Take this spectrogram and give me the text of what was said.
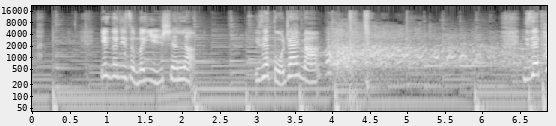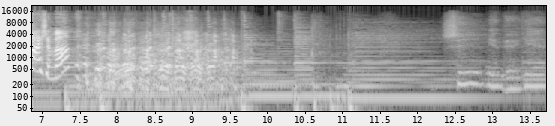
念哥你怎么隐身了？你在躲债吗？你在怕什么？失眠的夜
